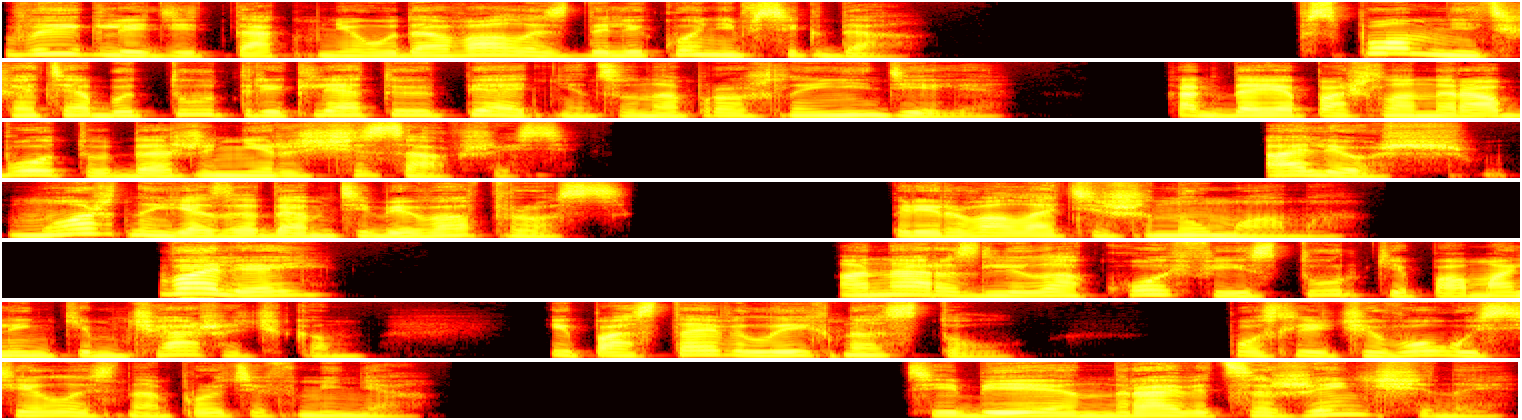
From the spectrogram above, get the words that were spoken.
выглядеть так мне удавалось далеко не всегда. Вспомнить хотя бы ту треклятую пятницу на прошлой неделе, когда я пошла на работу, даже не расчесавшись. «Алёш, можно я задам тебе вопрос?» — прервала тишину мама. «Валяй». Она разлила кофе из турки по маленьким чашечкам и поставила их на стол, после чего уселась напротив меня. «Тебе нравятся женщины?»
